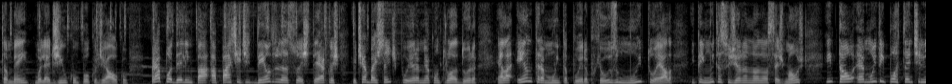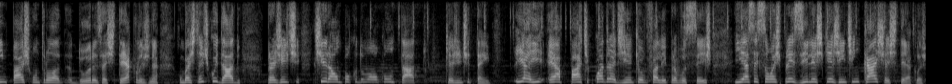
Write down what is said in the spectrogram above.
também, molhadinho com um pouco de álcool, para poder limpar a parte de dentro das suas teclas. Eu tinha bastante poeira, minha controladora, ela entra muita poeira porque eu uso muito ela e tem muita sujeira nas nossas mãos. Então é muito importante limpar as controladoras, as teclas, né, com bastante cuidado para a gente tirar um pouco do mau contato que a gente tem. E aí é a parte quadradinha que eu falei para vocês, e essas são as presilhas que a gente encaixa as teclas.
